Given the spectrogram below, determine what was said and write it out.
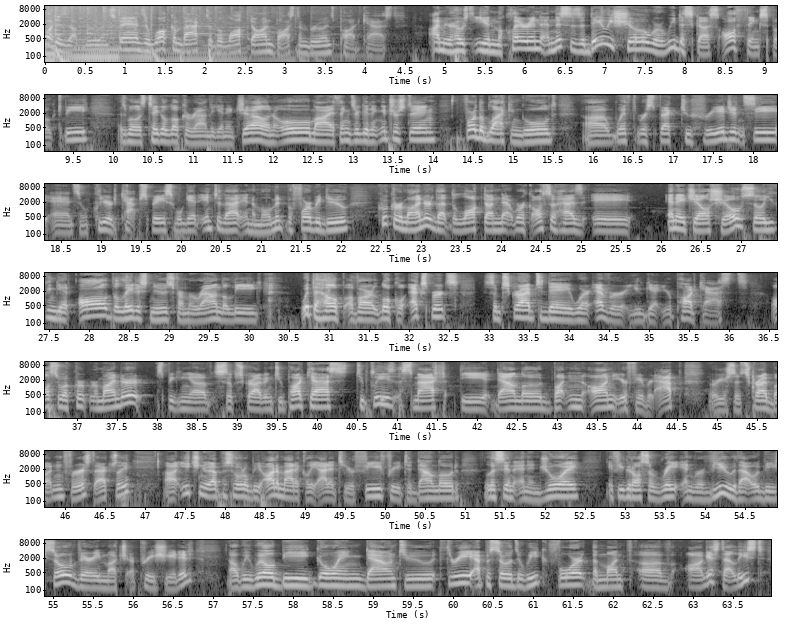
What is up, Bruins fans, and welcome back to the Locked On Boston Bruins podcast. I'm your host, Ian McLaren, and this is a daily show where we discuss all things Spoked B, as well as take a look around the NHL. And oh my, things are getting interesting for the black and gold uh, with respect to free agency and some cleared cap space. We'll get into that in a moment. Before we do, quick reminder that the Locked On Network also has a NHL show, so you can get all the latest news from around the league with the help of our local experts. Subscribe today wherever you get your podcasts. Also, a quick reminder speaking of subscribing to podcasts, to please smash the download button on your favorite app, or your subscribe button first, actually. Uh, each new episode will be automatically added to your feed for you to download, listen, and enjoy. If you could also rate and review, that would be so very much appreciated. Uh, we will be going down to three episodes a week for the month of August, at least.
